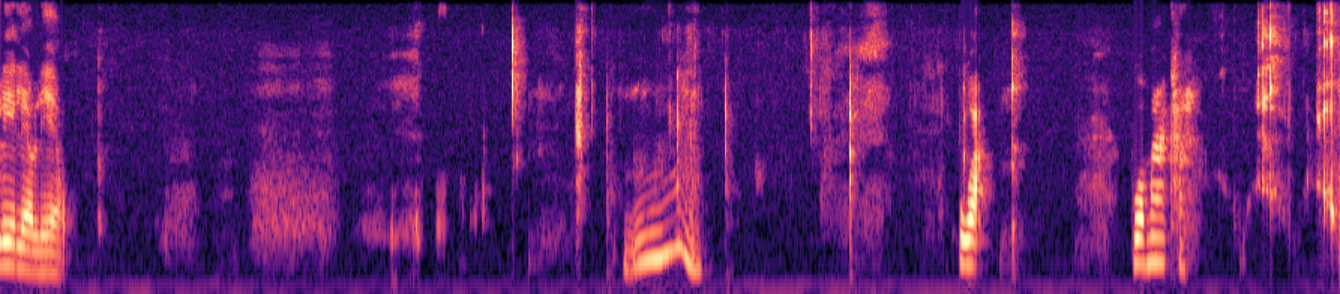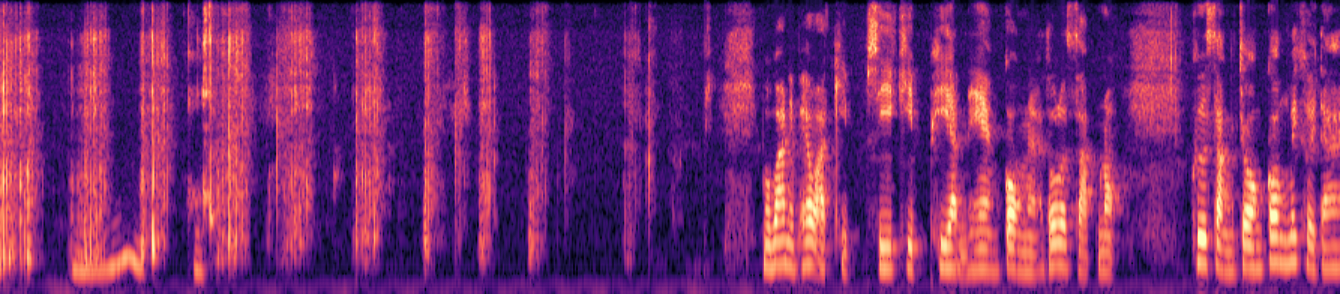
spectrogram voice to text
เล่แล้วแล้วอืมปัวปัวมากค่ะมเมื่อวานในแพ้วอัดคลิปซีคลิปเพียนแห้งกล้องนะโทรศัพท์เนาะ คือสั่งจองกล้องไม่เคยได้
